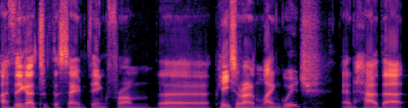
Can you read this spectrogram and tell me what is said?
I think I took the same thing from the piece around language and how that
